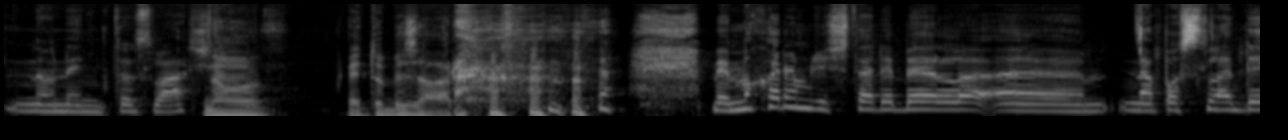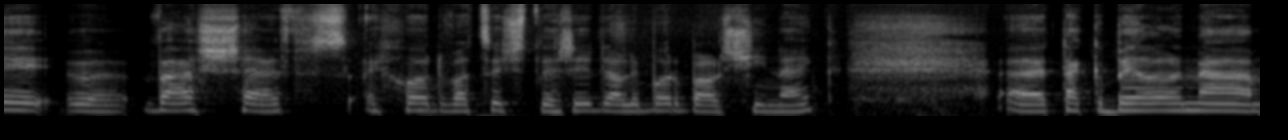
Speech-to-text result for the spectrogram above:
no není to zvláštní. No, je to bizár. Mimochodem, když tady byl eh, naposledy eh, váš šéf z Echo 24, Dalibor Balšínek, tak byl na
